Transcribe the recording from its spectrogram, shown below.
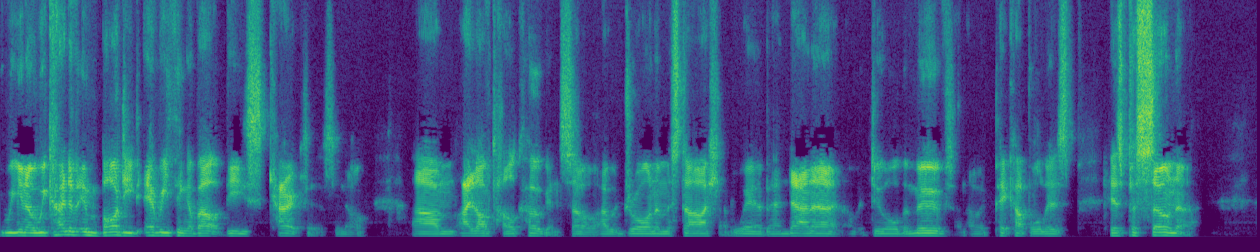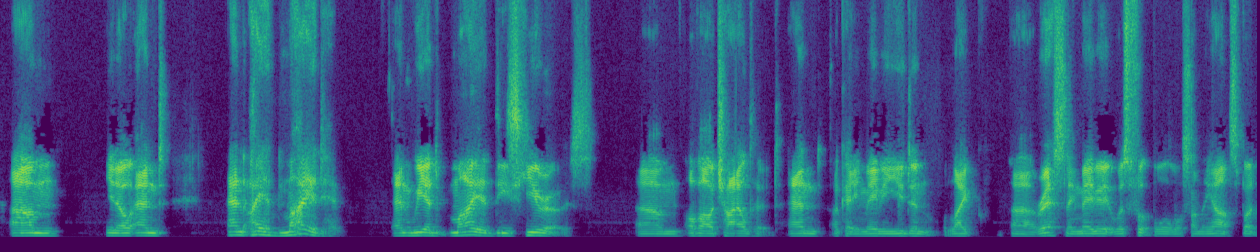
we, you know, we kind of embodied everything about these characters, you know. Um, I loved Hulk Hogan, so I would draw on a mustache, I'd wear a bandana, and I would do all the moves, and I would pick up all his his persona, um, you know. And and I admired him, and we admired these heroes um, of our childhood. And okay, maybe you didn't like uh, wrestling, maybe it was football or something else, but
